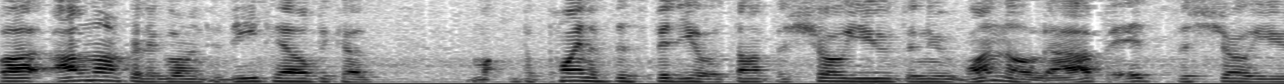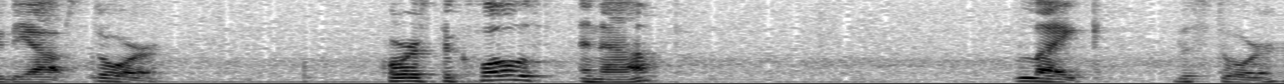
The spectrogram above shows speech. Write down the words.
But I'm not going to go into detail because the point of this video is not to show you the new OneNote app, it's to show you the App Store. Of course, to close an app, like the store,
